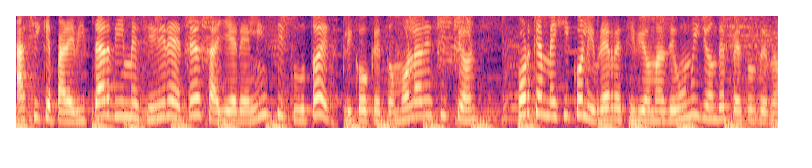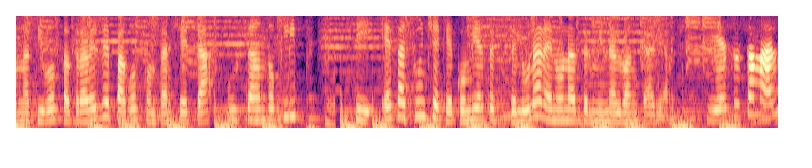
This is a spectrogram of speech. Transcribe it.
así que para evitar dimes y diretes, ayer el instituto explicó que tomó la decisión porque México Libre recibió más de un millón de pesos de donativos a través de pagos con tarjeta usando Clip. Sí, esa chunche que convierte tu celular en una terminal bancaria. ¿Y eso está mal?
